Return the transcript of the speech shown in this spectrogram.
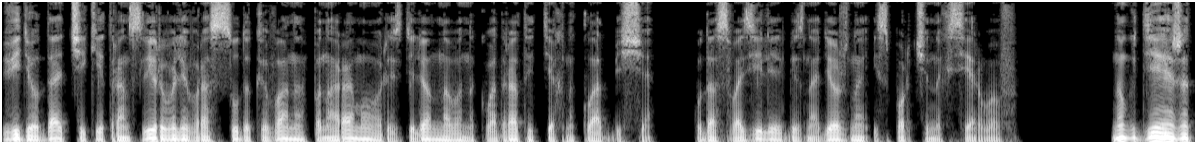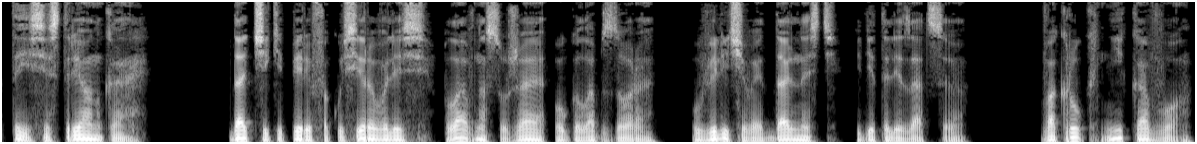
Видеодатчики транслировали в рассудок Ивана панораму разделенного на квадраты технокладбища, куда свозили безнадежно испорченных сервов. «Ну где же ты, сестренка?» Датчики перефокусировались, плавно сужая угол обзора, увеличивая дальность и детализацию. Вокруг никого.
